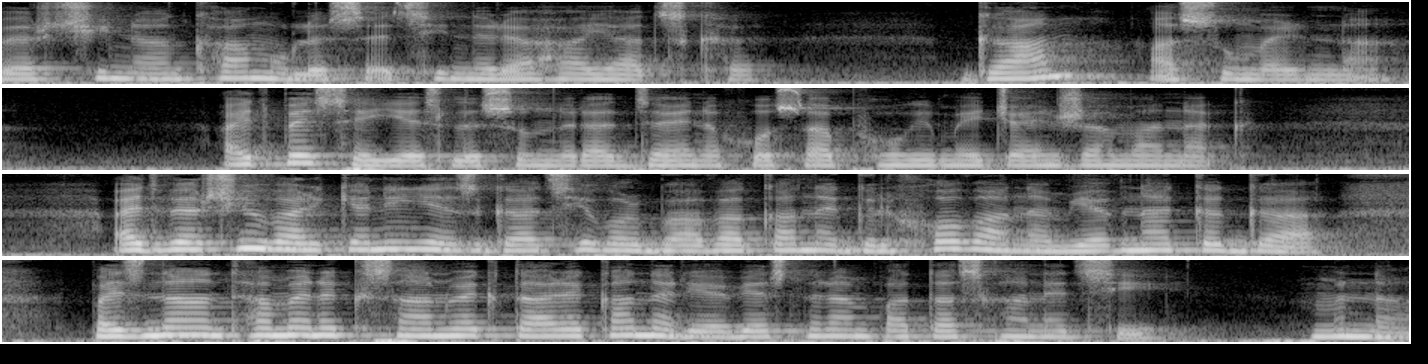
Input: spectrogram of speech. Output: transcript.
վերջին անգամ ու լսեցի նրա հայացքը։ Գամ, ասում էր նա, Այդպես է ես լսում նրա ձայնը խոսափողի մեջ այն ժամանակ։ Այդ վերջին վարքյանին ես զգացի, որ բավական է գլխով անեմ եւ նա կգա, բայց նա ընդամենը 21 տարեկան էր եւ ես նրան պատասխանեցի. մնա։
